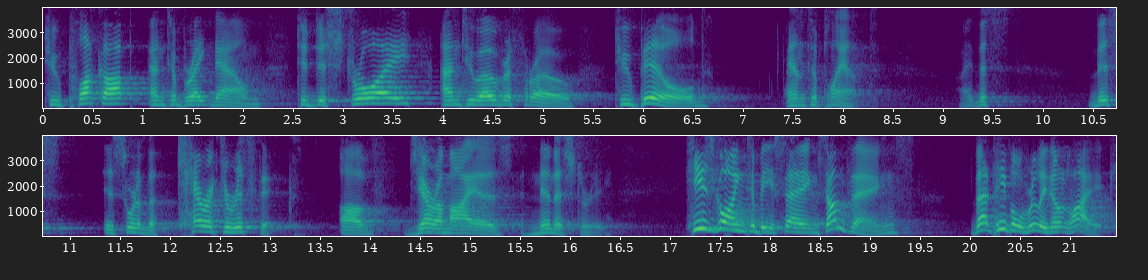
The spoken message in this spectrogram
to pluck up and to break down, to destroy and to overthrow, to build and to plant. Right? This, this is sort of the characteristic of Jeremiah's ministry. He's going to be saying some things that people really don't like.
